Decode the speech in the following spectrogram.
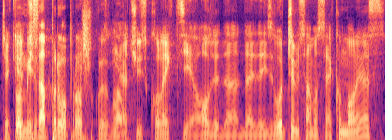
Čekaj, to ja mi je ću- sad prvo prošlo kroz glavu. Ja ću iz kolekcije ovde da, da, da izvučem, samo sekund, molim vas.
